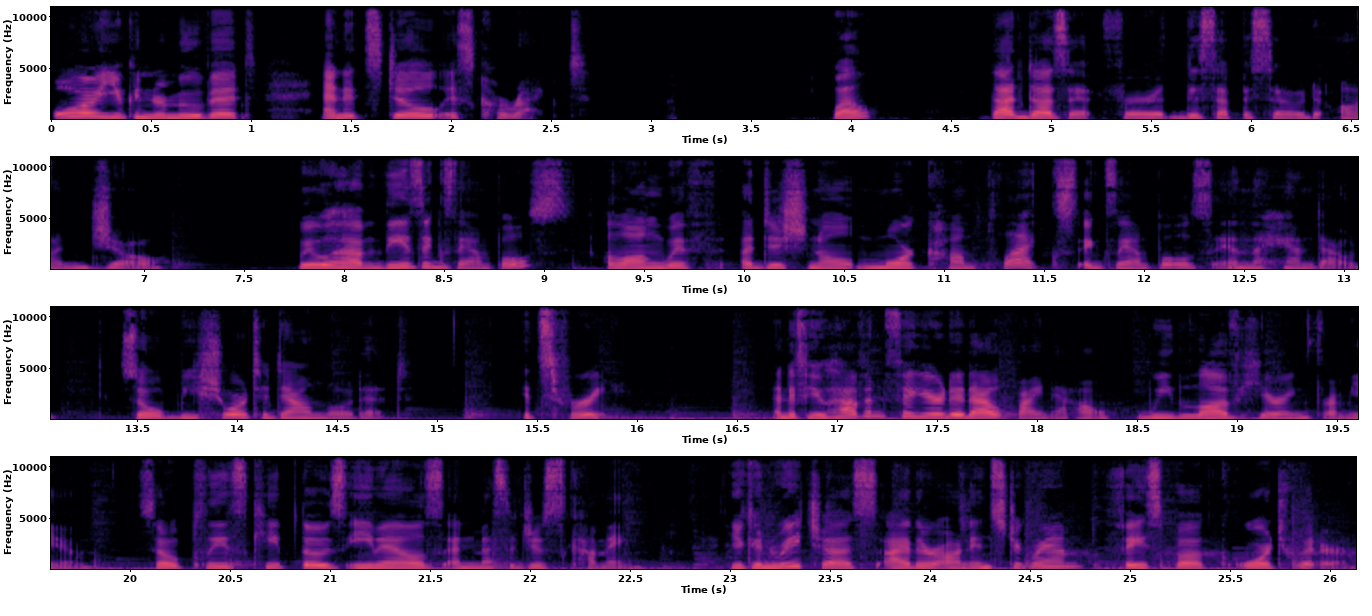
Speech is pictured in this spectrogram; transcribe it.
or you can remove it and it still is correct. Well, that does it for this episode on Joe. We will have these examples, along with additional, more complex examples in the handout, so be sure to download it. It's free. And if you haven't figured it out by now, we love hearing from you, so please keep those emails and messages coming. You can reach us either on Instagram, Facebook, or Twitter.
